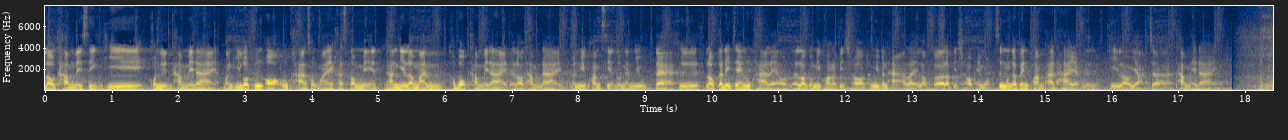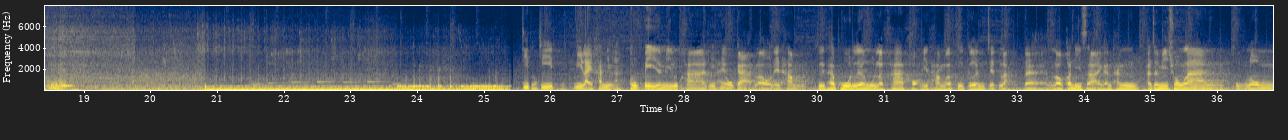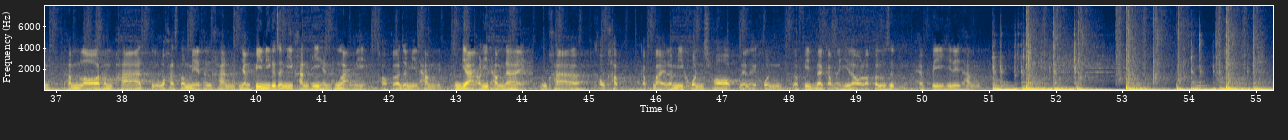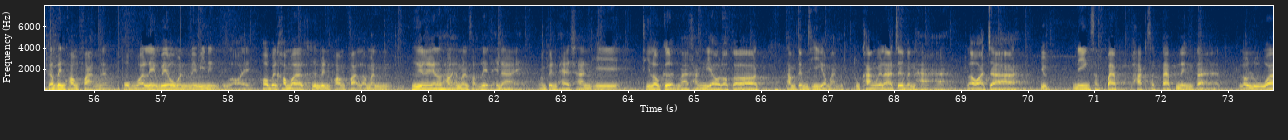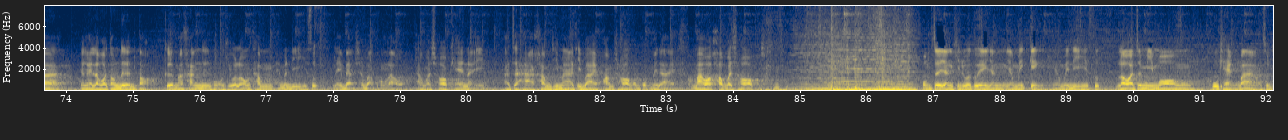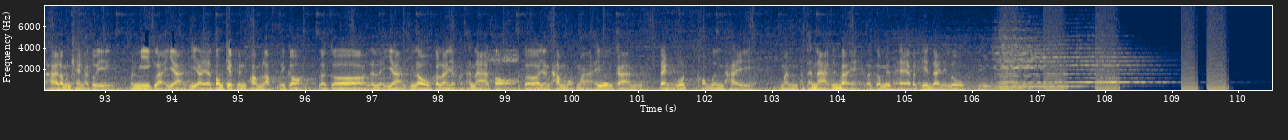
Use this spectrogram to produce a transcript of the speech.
เราทำในสิ่งที่คนอื่นทำไม่ได้ บางทีรถเพิ่งออกลูกค้าส่งมาให้คัสตอมเมดทางเยอรมันเขาบอกทำไม่ได้ แต่เราทำได้ มันมีความเสี่ยงตรงนั้นอยู่ แต่คือเราก็ได้แจ้งลูกค้าแล้ว แล้วเราก็มีความรับผิดชอบ ถ้ามีปัญหาอะไรเราก็รับผิดชอบให้หมด ซึ่งมันก็เป็นความท้าทายอย่างหนึ่งที่เราอยากจะทำให้ได้ จี๊ดจี๊ดมีหลายคันอยู่นะ ทุกปีจะมีลูกค้าที่ให้โอกาสเราได้ทำคือถ้าพูดเรื่องมูลค่าของที่ทำก็คือเกิน 7 หลัก แต่เราก็ดีไซน์กันทั้งอาจจะมีช่วงล่างถุงลมทำล้อทำพาร์ทหรือว่าคัสตอมเมดทั้งคัน อย่างปีนี้ก็จะมีคันที่เห็นข้างหลังนี้ เขาก็จะมีทำทุกอย่างเอาที่ทำได้ ลูกค้าเขาขับ กลับไป แล้วมีคนชอบหลายๆ คนแล้วฟีดแบ็กกลับมาที่เราเราก็รู้สึกแฮปปี้ที่ได้ทำก็เป็นความฝันนะผมว่าเลเวลมันไม่มี1นถึงร้อยพอเป็นคำว่าขึ้นเป็นความฝันแล้วมันคือยังไงก็ต้องทำให้มันสำเร็จให้ได้ มันเป็นแพชชั่นที่ที่เราเกิดมาครั้งเดียวแล้วก็ทำเต็มที่กับมัน ทุกครั้งเวลาเจอปัญหา เราอาจจะหยุดนิ่งสักแป๊บพักสักแป๊บหนึ่งแต่เรารู้ว่า ยังไงเราก็ต้องเดินต่อเกิดมาครั้งหนึ่งผมก็คิดว่าเราต้องทำให้มันดีที่สุดในแบบฉบับของเรา ถามว่าชอบแค่ไหน อาจจะหาคำที่มาอธิบายความชอบของผมไม่ได้ มากกว่าคำว่าชอบ ผมจะยังคิดว่าตัวเองยังยังไม่เก่งยังไม่ดีที่สุด เราอาจจะมีมองคู่แข่งบ้างสุดท้ายแล้วมันแข่งกับตัวเอง มันมีอีกหลายอย่างที่อาจจะต้องเก็บเป็นความลับไว้ก่อน แล้วก็หลาย ๆ อย่างที่เรากำลังจะพัฒนาต่อ ก็ยังทำออกมาให้วงการแต่งรถของเมืองไทย มันพัฒนาขึ้นไป แล้วก็ไม่แพ้ประเทศใดในโลกอยู่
